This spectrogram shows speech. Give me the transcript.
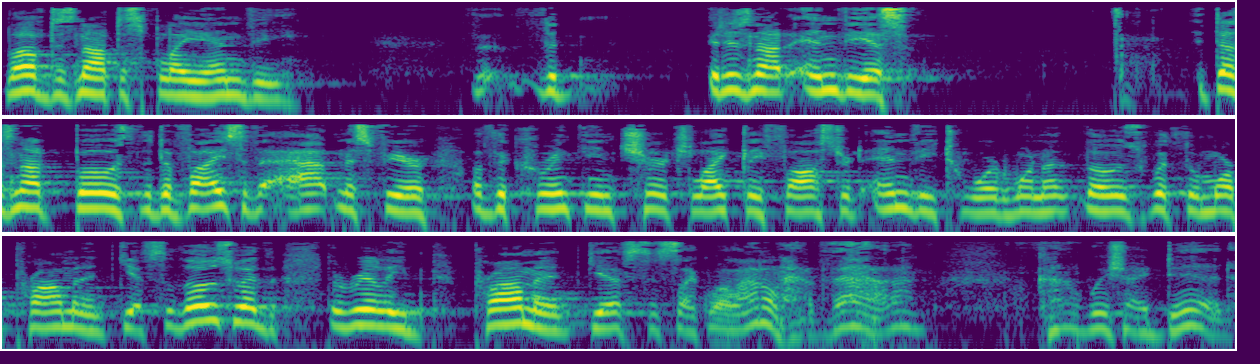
Love does not display envy. The, the, it is not envious. It does not boast. The divisive atmosphere of the Corinthian church likely fostered envy toward one of those with the more prominent gifts. So those who had the really prominent gifts, it's like, well, I don't have that. I'm, kind of wish I did.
